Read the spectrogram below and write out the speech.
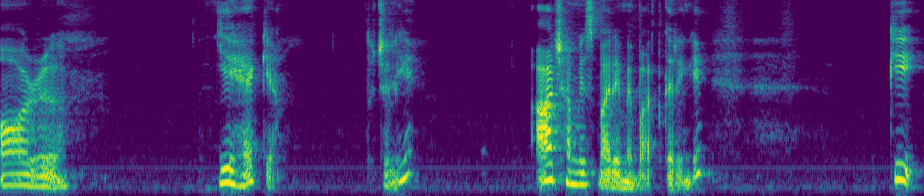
और ये है क्या? तो चलिए, आज हम इस बारे में बात करेंगे कि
